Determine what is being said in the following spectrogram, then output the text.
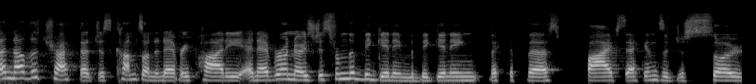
Another track that just comes on at every party and everyone knows just from the beginning the beginning like the first five seconds are just so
